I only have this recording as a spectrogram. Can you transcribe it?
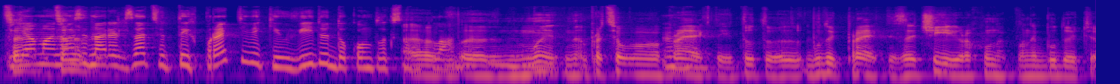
це- Я маю на увазі не- на реалізацію тих проєктів, які увійдуть до комплексного Е, плану. е, Ми напрацьовуємо проекти, і тут е, будуть проекти. За чий рахунок вони будуть е,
